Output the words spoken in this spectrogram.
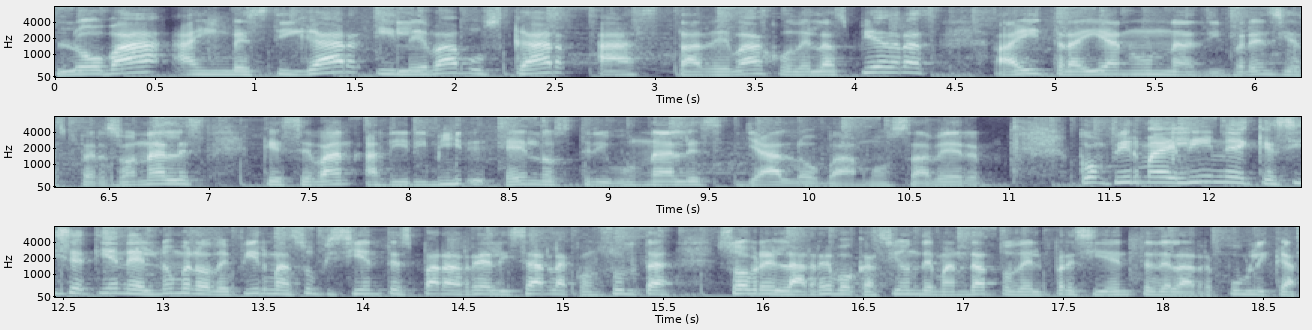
lo va a investigar y le va a buscar hasta debajo de las piedras. Ahí traían unas diferencias personales que se van a dirimir en los tribunales, ya lo vamos a ver. Confirma el INE que sí se tiene el número de firmas suficientes para realizar la consulta sobre la revocación de mandato del presidente de la República.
